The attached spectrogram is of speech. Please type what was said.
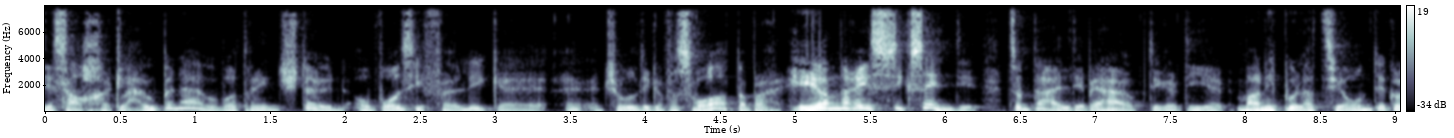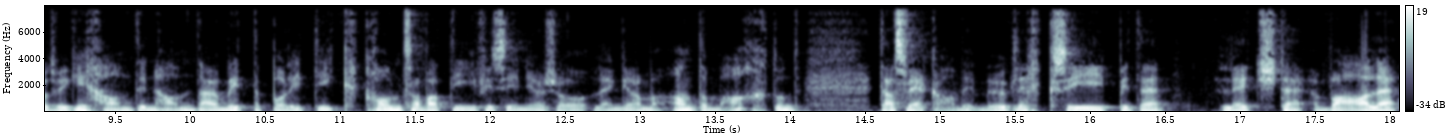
die Sachen glauben auch, die drin stehen, obwohl sie völlig, äh, äh, entschuldigen fürs Wort, aber hirnrissig sind, die, zum Teil die Behauptungen. Die Manipulation, die geht wirklich Hand in Hand auch mit der Politik. Konservative sind ja schon länger an der Macht und das wäre gar nicht möglich gewesen bei den letzten Wahlen,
